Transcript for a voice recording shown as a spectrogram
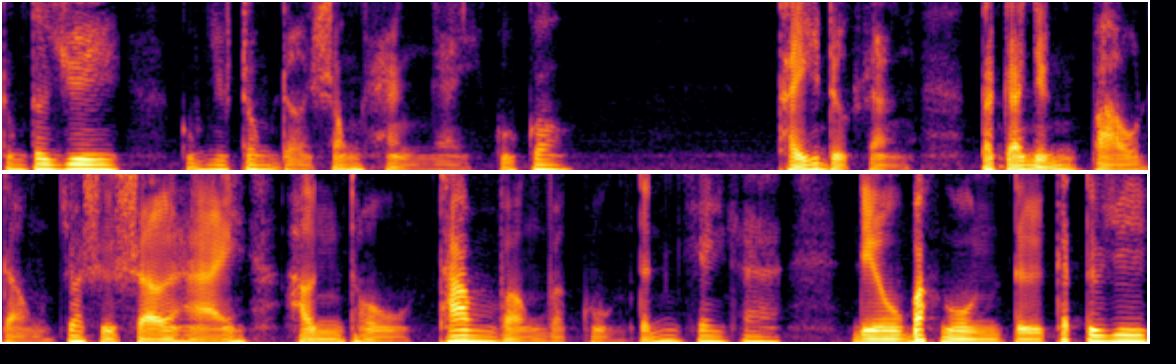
trong tư duy cũng như trong đời sống hàng ngày của con. Thấy được rằng tất cả những bạo động do sự sợ hãi, hận thù, tham vọng và cuồng tính gây ra đều bắt nguồn từ cách tư duy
